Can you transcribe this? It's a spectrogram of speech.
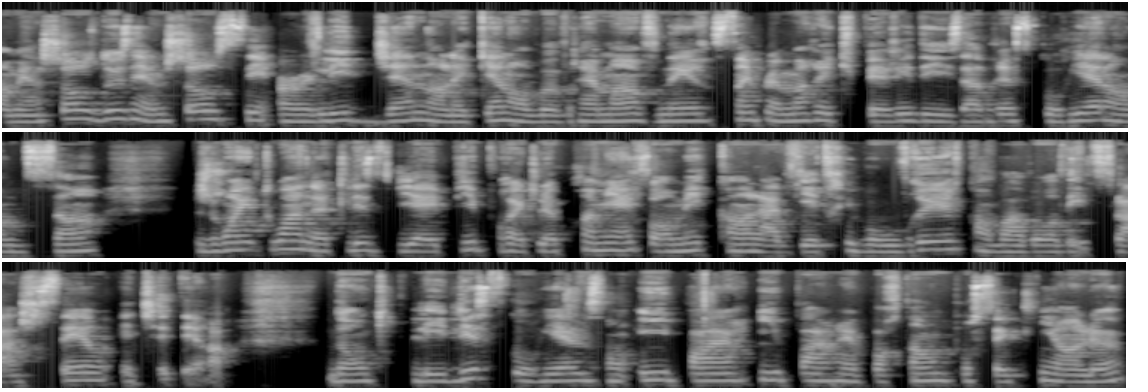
première chose. Deuxième chose, c'est un lead gen dans lequel on va vraiment venir simplement récupérer des adresses courriels en disant joins-toi à notre liste VIP pour être le premier informé quand la billetterie va ouvrir, quand on va avoir des flash sales, etc. Donc, les listes courriels sont hyper, hyper importantes pour ce client-là.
